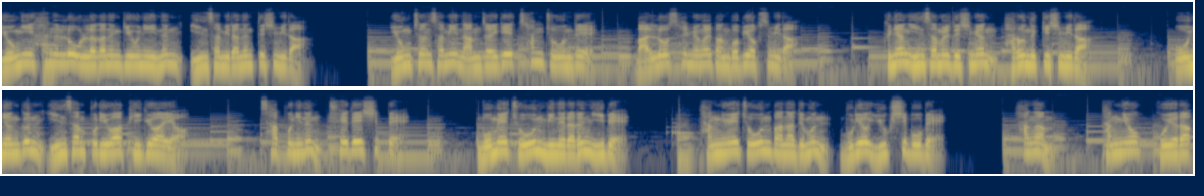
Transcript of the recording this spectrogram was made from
용이 하늘로 올라가는 기운이 있는 인삼이라는 뜻입니다. 용천삼이 남자에게 참 좋은데 말로 설명할 방법이 없습니다. 그냥 인삼을 드시면 바로 느끼십니다. 5년근 인삼 뿌리와 비교하여 사포닌은 최대 10배, 몸에 좋은 미네랄은 2배, 당뇨에 좋은 바나듐은 무려 65배, 항암, 당뇨, 고혈압,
